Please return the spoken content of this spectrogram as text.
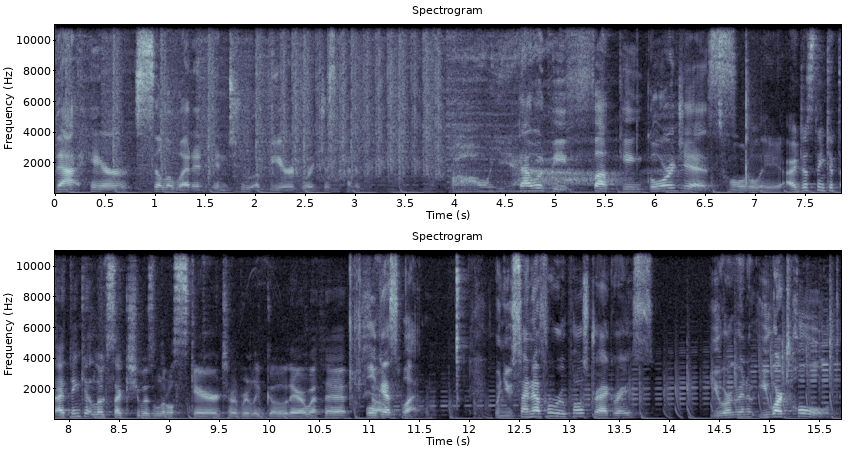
that hair silhouetted into a beard where it just kind of, Oh yeah. that would be fucking gorgeous. Totally. I just think it. I think it looks like she was a little scared to really go there with it. Well, So- guess what? When you sign up for RuPaul's Drag Race, you are gonna, you are told,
